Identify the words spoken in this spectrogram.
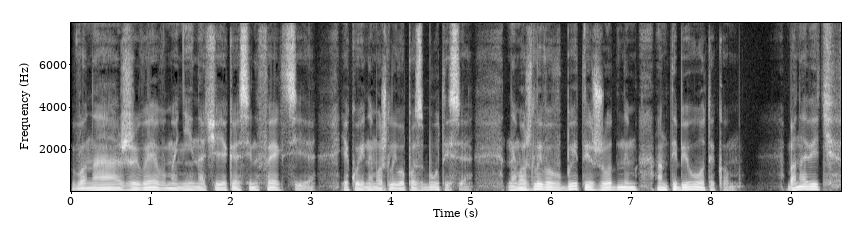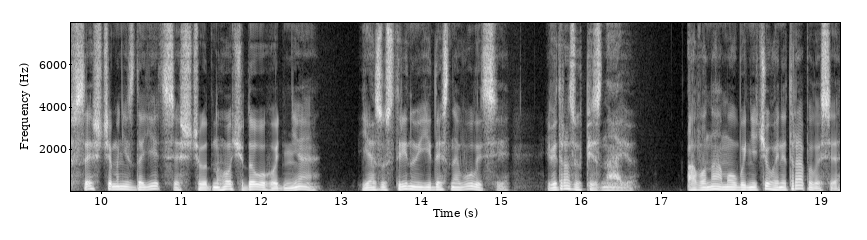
Вона живе в мені, наче якась інфекція, якої неможливо позбутися, неможливо вбити жодним антибіотиком. Ба навіть все ще мені здається, що одного чудового дня я зустріну її десь на вулиці і відразу впізнаю. А вона, мов би, нічого й не трапилося,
